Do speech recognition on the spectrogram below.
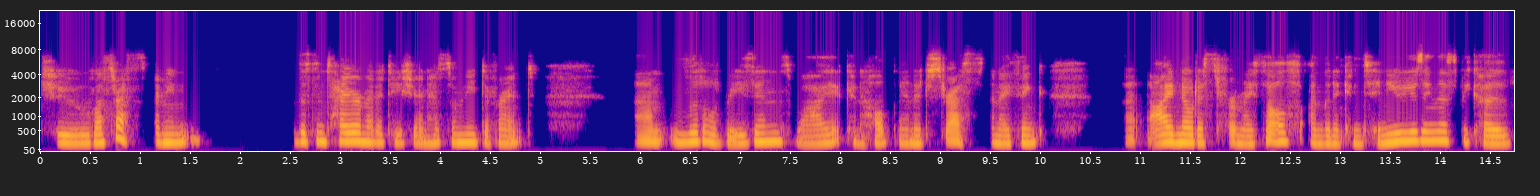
to less stress. I mean, this entire meditation has so many different um, little reasons why it can help manage stress. And I think uh, I noticed for myself, I'm going to continue using this because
